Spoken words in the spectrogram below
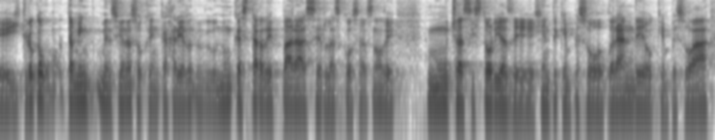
Eh, y creo que también mencionas o que encajaría, nunca es tarde para hacer las cosas, ¿no? De muchas historias de gente que empezó grande o que empezó a,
